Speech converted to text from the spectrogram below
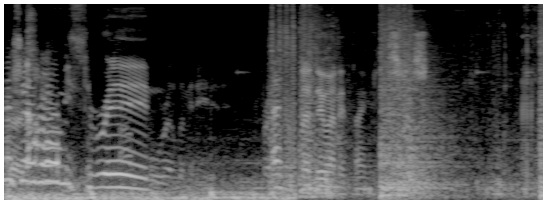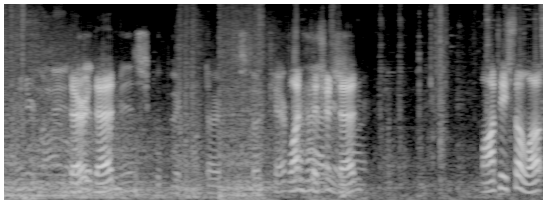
Nice. Four eliminated. Not do anything. It's just. Dirt dead. Miss, good pick. One dirt. One kitchen dead. Monty still up.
